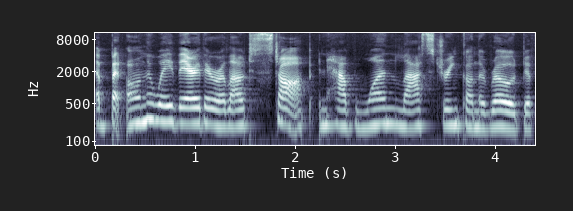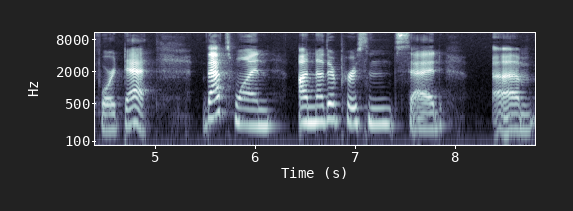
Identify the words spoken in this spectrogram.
Uh, But on the way there, they were allowed to stop and have one last drink on the road before death. That's one. Another person said um,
